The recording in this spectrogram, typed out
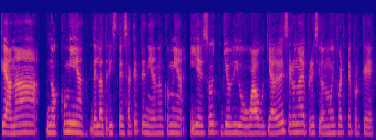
que Ana no comía, de la tristeza que tenía, no comía. Y eso yo digo, wow, ya debe ser una depresión muy fuerte porque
